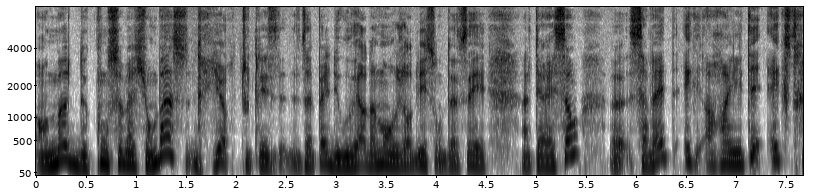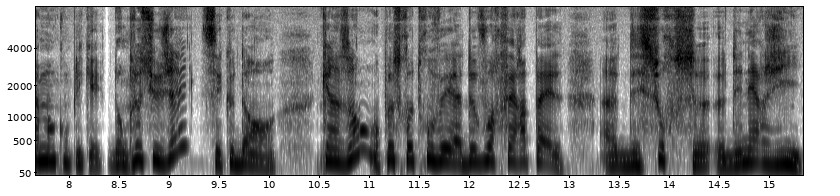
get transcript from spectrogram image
en mode de consommation basse, d'ailleurs, tous les appels du gouvernement aujourd'hui sont assez intéressants, ça va être en réalité extrêmement compliqué. Donc le sujet, c'est que dans 15 ans, on peut se retrouver à devoir faire appel à des sources d'énergie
